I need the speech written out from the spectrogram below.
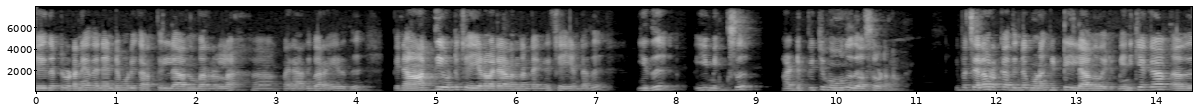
ചെയ്തിട്ട് ഉടനെ തന്നെ എന്റെ മുടി കറുത്തില്ല എന്നും പറഞ്ഞുള്ള പരാതി പറയരുത്. പിന്നെ ആദ്യമായിട്ട് ചെയ്യണവരാണെന്നുണ്ടെങ്കിൽ ചെയ്യേണ്ടത് ഇത് ഈ മിക്സ് അടുപ്പിച്ച് മൂന്ന് ദിവസം ഇടണം. ഇപ്പം ചിലവർക്ക് അതിന്റെ ഗുണം കിട്ടിയില്ല എന്ന് വരും. എനിക്കൊക്കെ അത്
